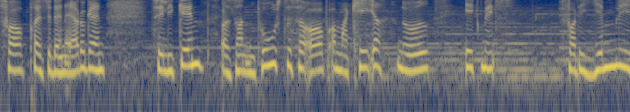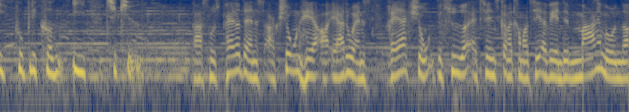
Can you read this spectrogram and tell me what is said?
for præsident Erdogan til igen at sådan puste sig op og markere noget, ikke mindst for det hjemlige publikum i Tyrkiet. Rasmus Paludans aktion her og Erdogans reaktion betyder, at svenskerne kommer til at vente mange måneder,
